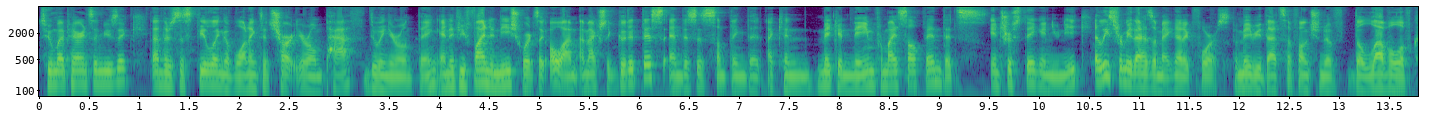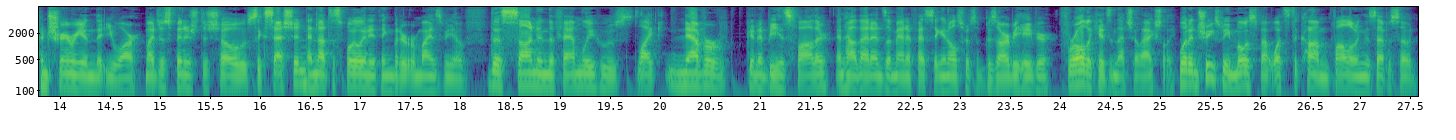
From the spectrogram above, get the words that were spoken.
to my parents in music. And there's this feeling of wanting to chart your own path, doing your own thing. And if you find a niche where it's like, oh, I'm, I'm actually good at this, and this is something that I can make a name for myself in that's interesting and unique, at least for me, that has a magnetic force. But maybe that's a function of the level of contrarian that you are. I just finished the show Succession, and not to spoil anything, but it reminds me of the son in the family who's like never gonna be his father, and how that ends up manifesting in all sorts of bizarre behavior for all the kids in that show, actually. What intrigues me most about what's to come following this episode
